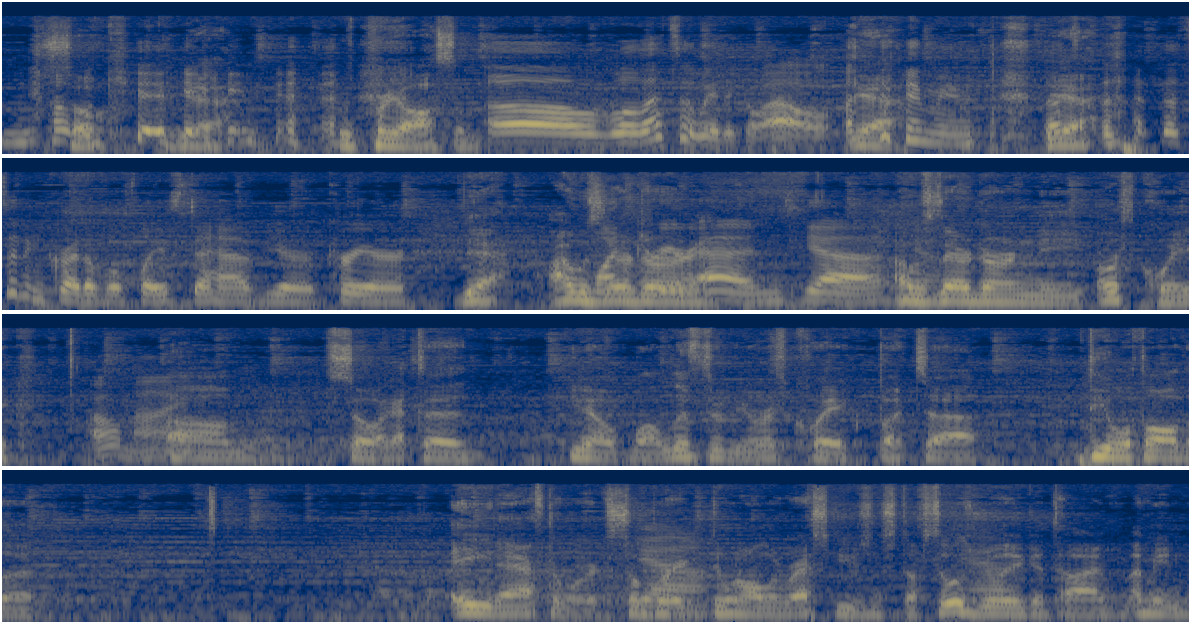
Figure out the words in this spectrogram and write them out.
No so, kidding. Yeah, it was pretty awesome. Oh well, that's a way to go out. Yeah, I mean, that's, yeah. that's an incredible place to have your career. Yeah, I was there during end. Yeah, I was yeah. there during the earthquake. Oh my. Um, so I got to, you know, well, live through the earthquake, but uh, deal with all the aid afterwards. So yeah. break, doing all the rescues and stuff. So it was yeah. really a good time. I mean,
